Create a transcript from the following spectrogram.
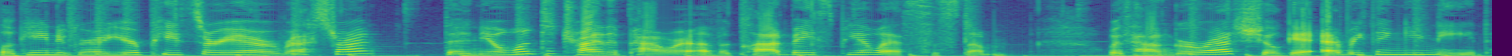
Looking to grow your pizzeria or restaurant? Then you'll want to try the power of a cloud-based POS system. With HungerRush, you'll get everything you need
